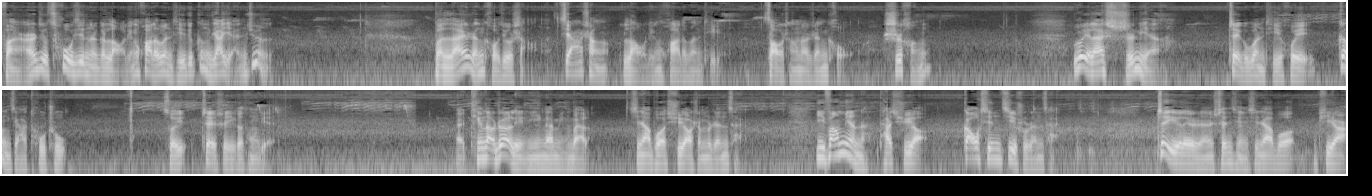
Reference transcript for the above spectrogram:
反而就促进那个老龄化的问题就更加严峻了。本来人口就少，加上老龄化的问题，造成了人口失衡。未来十年啊，这个问题会。更加突出，所以这是一个痛点。哎，听到这里，你应该明白了，新加坡需要什么人才？一方面呢，它需要高新技术人才，这一类人申请新加坡 PR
